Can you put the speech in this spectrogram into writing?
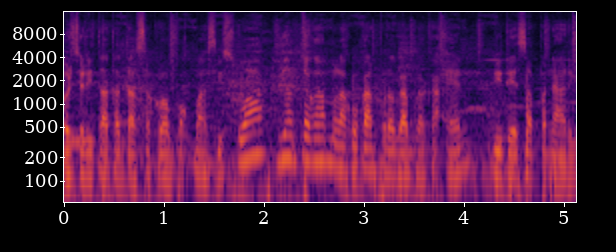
Bercerita tentang sekelompok mahasiswa yang tengah melakukan program KKN di Desa Penari.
